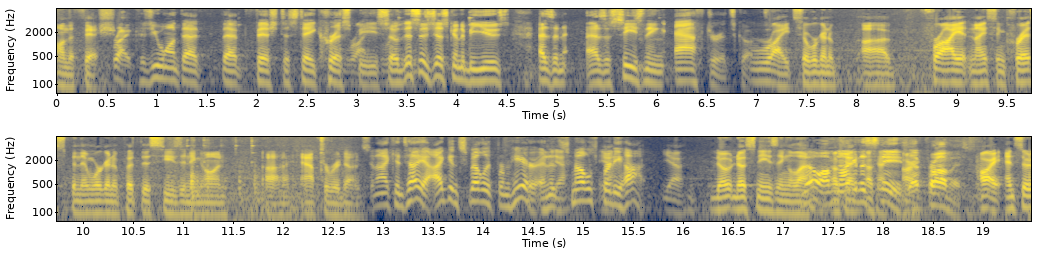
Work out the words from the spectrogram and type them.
on the fish. Right, because you want that, that fish to stay crispy. Right. So this is just going to be used as an as a seasoning after it's cooked. Right. So we're going to uh, fry it nice and crisp, and then we're going to put this seasoning on uh, after we're done. And I can tell you, I can smell it from here, and it yeah. smells pretty yeah. hot. Yeah. No no sneezing allowed. No, I'm okay. not going to okay. sneeze. Right. I promise. All right. And so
